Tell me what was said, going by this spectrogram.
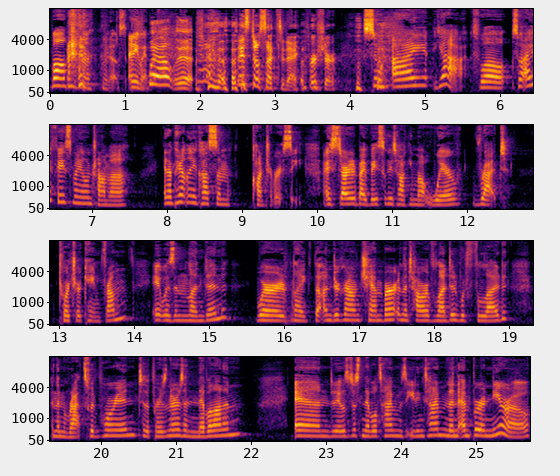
Well, who knows? Anyway. Well, yeah. they still suck today, for sure. So I, yeah. Well, so I faced my own trauma, and apparently it caused some controversy. I started by basically talking about where rat torture came from. It was in London, where like the underground chamber in the Tower of London would flood, and then rats would pour in to the prisoners and nibble on them. And it was just nibble time, it was eating time. And then Emperor Nero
